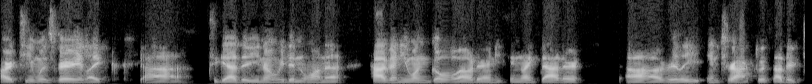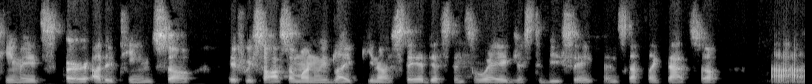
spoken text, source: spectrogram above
our team was very like uh, together. You know, we didn't want to have anyone go out or anything like that or uh, really interact with other teammates or other teams. So if we saw someone, we'd like, you know, stay a distance away just to be safe and stuff like that. So, uh,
